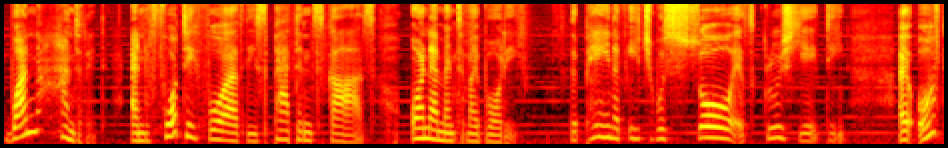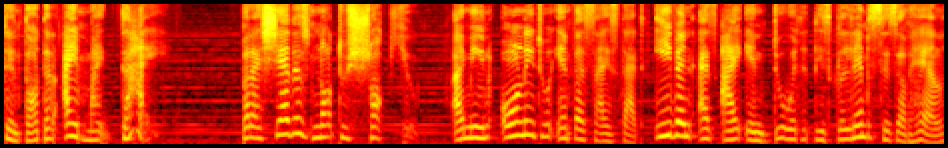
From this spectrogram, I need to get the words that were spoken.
144 of these patterned scars ornament my body. The pain of each was so excruciating, I often thought that I might die. But I share this not to shock you. I mean only to emphasize that even as I endured these glimpses of hell,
